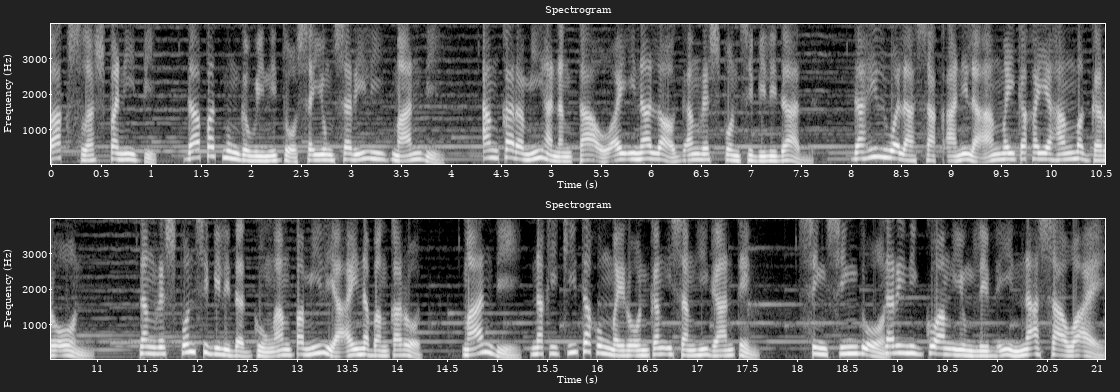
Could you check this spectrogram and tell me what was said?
Backslash panipi. Dapat mong gawin ito sa iyong sarili, Mandy. Ang karamihan ng tao ay inalog ang responsibilidad. Dahil wala sa kanila ang may kakayahang magkaroon ng responsibilidad kung ang pamilya ay nabangkarot. Mandy, nakikita kong mayroon kang isang higanteng sing-sing doon. Narinig ko ang iyong live-in na asawa ay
